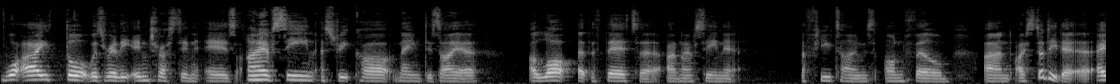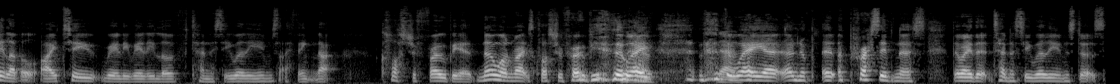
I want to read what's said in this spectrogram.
What I thought was really interesting is I have seen a streetcar named Desire a lot at the theatre, and I've seen it a few times on film. And I studied it at A level. I too really, really love Tennessee Williams. I think that claustrophobia. No one writes claustrophobia the way no. the way uh, an, uh, oppressiveness the way that Tennessee Williams does.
